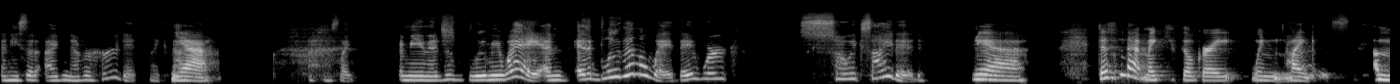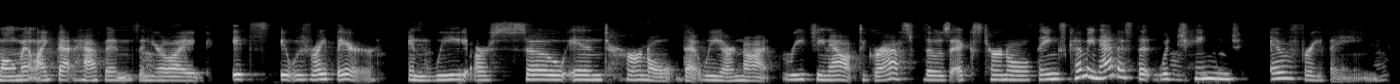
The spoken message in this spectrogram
and he said i've never heard it like that Yeah. i was like i mean it just blew me away and and it blew them away they were so excited you know? Yeah. Doesn't that make you feel great when like a moment like that happens and you're like, it's it was right there. And we are so internal that we are not reaching out to grasp those external things coming at us that would change everything. Yep.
